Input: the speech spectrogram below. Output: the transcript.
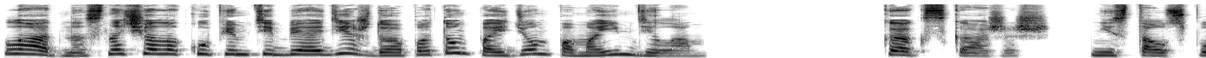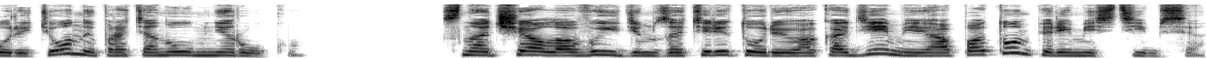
Ладно, сначала купим тебе одежду, а потом пойдем по моим делам». «Как скажешь», – не стал спорить он и протянул мне руку. «Сначала выйдем за территорию Академии, а потом переместимся».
